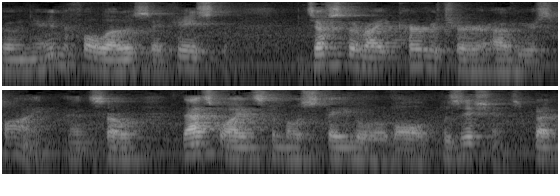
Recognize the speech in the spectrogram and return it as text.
When you're in the full lotus, it creates just the right curvature of your spine. And so that's why it's the most stable of all positions. But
